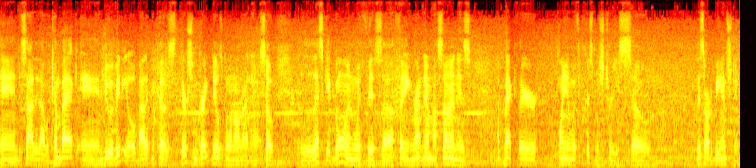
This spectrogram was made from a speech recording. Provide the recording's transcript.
and decided I would come back and do a video about it because there's some great deals going on right now. So let's get going with this uh, thing. Right now my son is back there playing with Christmas trees. So this ought to be interesting.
